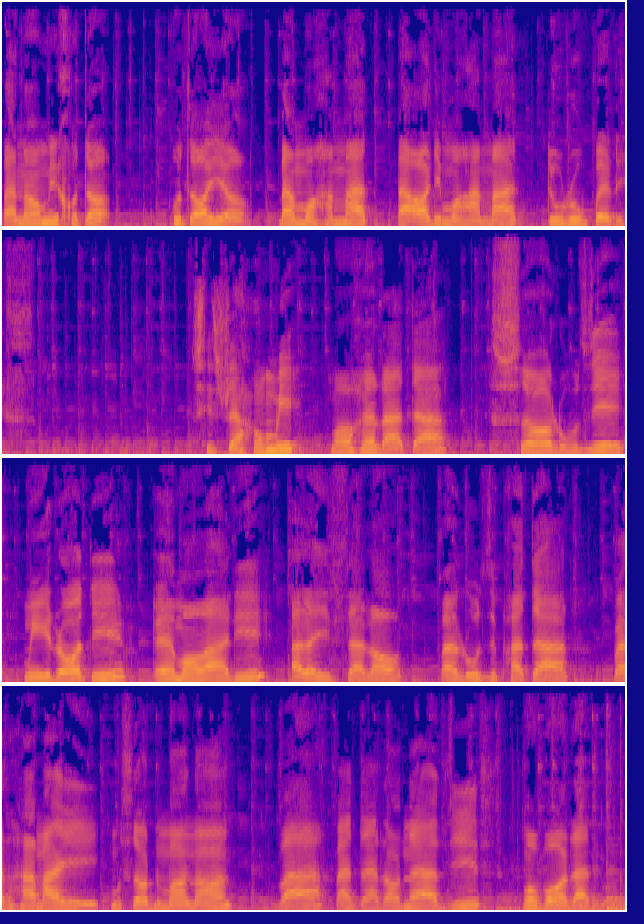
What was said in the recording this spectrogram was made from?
به نام خدا. خدایا به محمد به آل محمد درود بریز سیزدهمی ماه رجب سالوزی میرادی امام علی علیه السلام و روز پدر بر همه مسلمانان و بدران عزیز مبارک.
